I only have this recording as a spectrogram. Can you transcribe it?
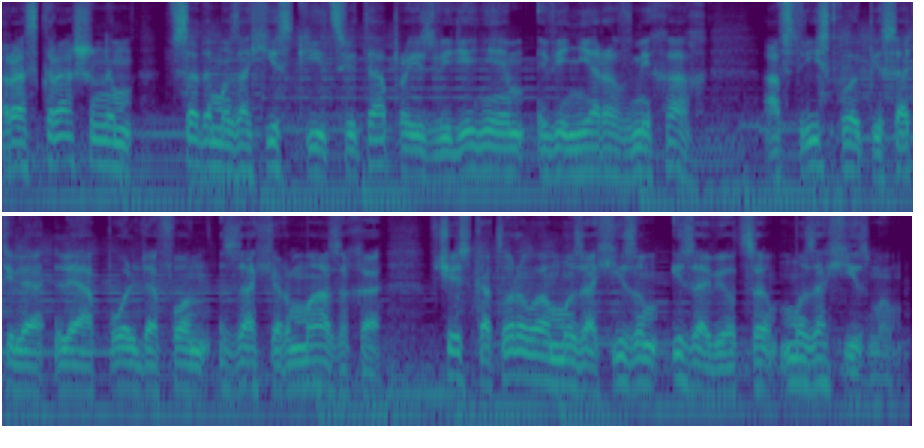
раскрашенным в садомазохистские цвета произведением «Венера в мехах», австрийского писателя Леопольда фон Захер-Мазаха, в честь которого мазохизм и зовется мазохизмом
